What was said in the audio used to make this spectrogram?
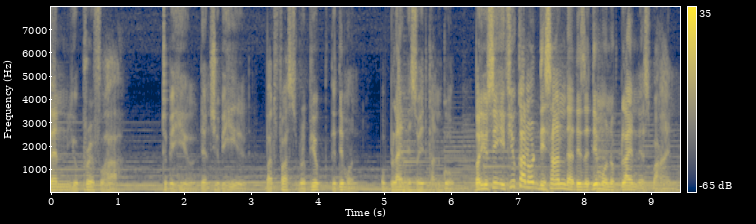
then you pray for her to be healed, then she'll be healed. But first, rebuke the demon of blindness so it can go. But you see, if you cannot discern that there's a demon of blindness behind,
